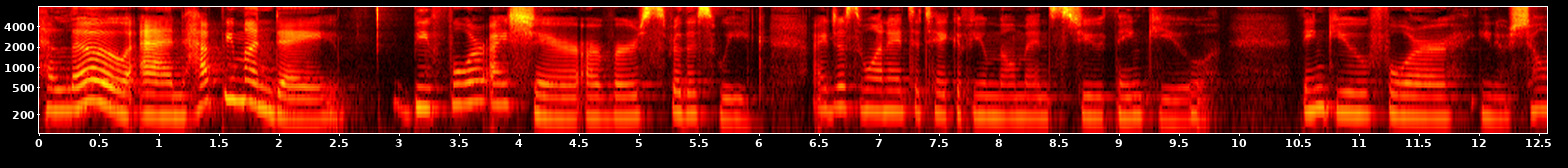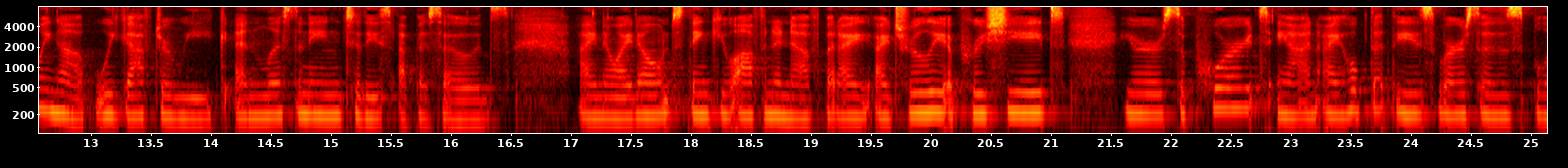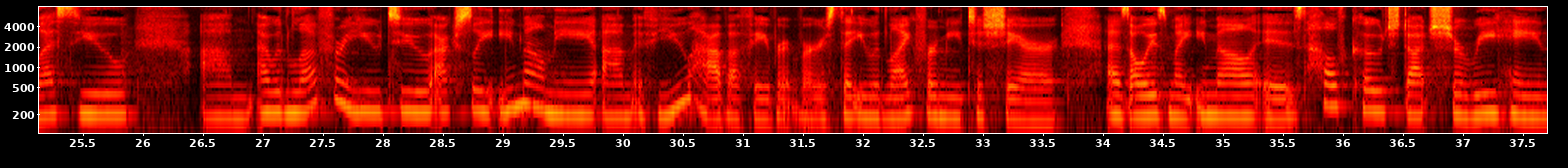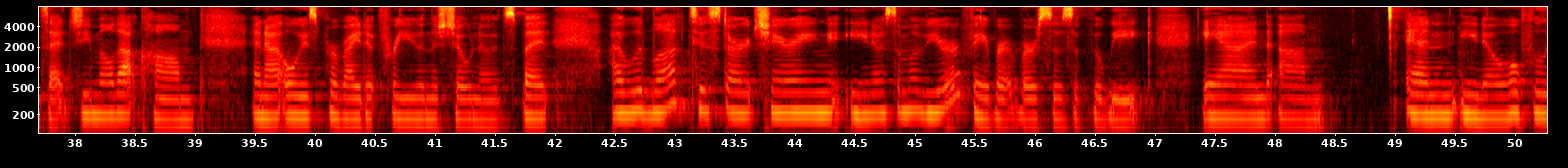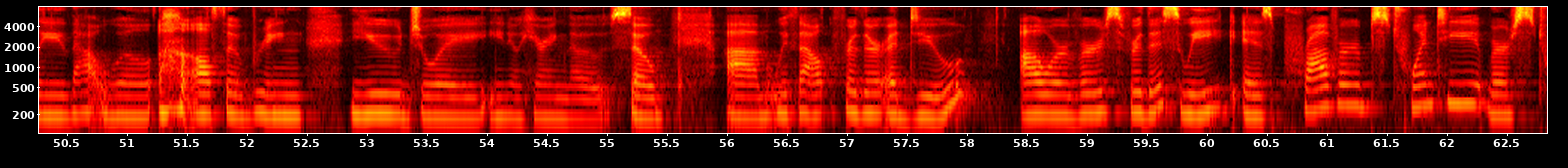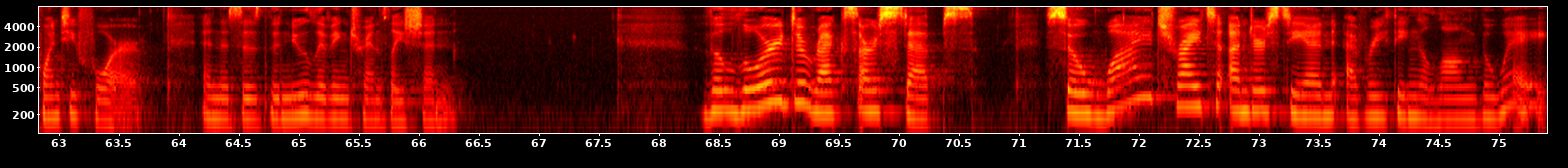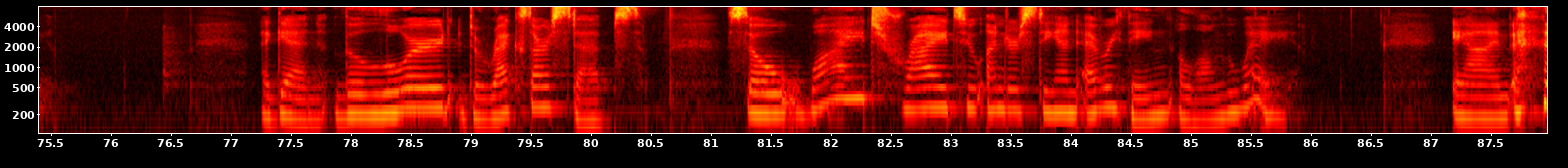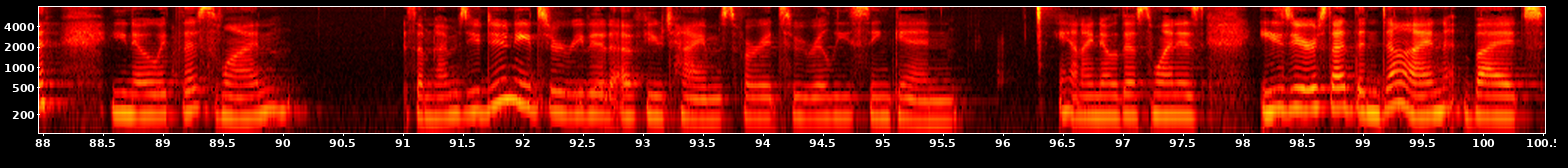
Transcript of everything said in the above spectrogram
Hello and happy Monday. Before I share our verse for this week, I just wanted to take a few moments to thank you. Thank you for, you know, showing up week after week and listening to these episodes. I know I don't thank you often enough, but I, I truly appreciate your support and I hope that these verses bless you um, I would love for you to actually email me um, if you have a favorite verse that you would like for me to share. As always, my email is healthcoach.cheriehaynes at gmail.com, and I always provide it for you in the show notes. But I would love to start sharing, you know, some of your favorite verses of the week. And, um, and you know hopefully that will also bring you joy you know hearing those. So um, without further ado our verse for this week is proverbs 20 verse 24 and this is the new living translation. The lord directs our steps so why try to understand everything along the way Again, the Lord directs our steps. So why try to understand everything along the way? And, you know, with this one, sometimes you do need to read it a few times for it to really sink in. And I know this one is easier said than done, but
